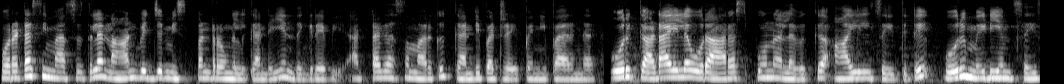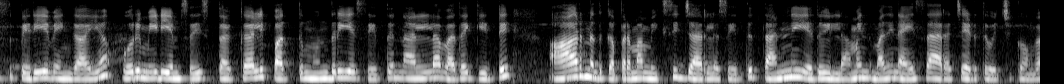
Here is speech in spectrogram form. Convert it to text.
புரட்டாசி மாதத்தில் நான்வெஜ்ஜை மிஸ் பண்ணுறவங்களுக்காண்டியே இந்த கிரேவி அட்டகாசமாக இருக்குது கண்டிப்பாக ட்ரை பண்ணி பாருங்கள் ஒரு கடாயில் ஒரு அரை ஸ்பூன் அளவுக்கு ஆயில் சேர்த்துட்டு ஒரு மீடியம் சைஸ் பெரிய வெங்காயம் ஒரு மீடியம் சைஸ் தக்காளி பத்து முந்திரியை சேர்த்து நல்லா வதக்கிட்டு ஆறுனதுக்கப்புறமா மிக்சி ஜாரில் சேர்த்து தண்ணி எதுவும் இல்லாமல் இந்த மாதிரி நைஸாக அரைச்சி எடுத்து வச்சுக்கோங்க.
